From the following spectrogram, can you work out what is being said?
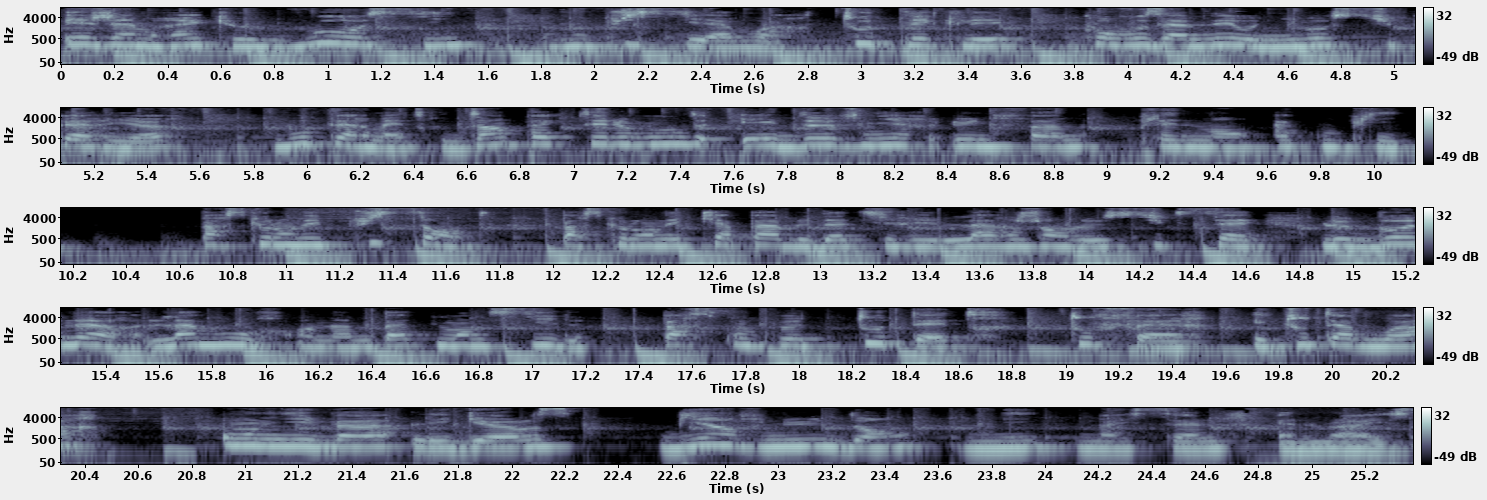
Et j'aimerais que vous aussi, vous puissiez avoir toutes les clés pour vous amener au niveau supérieur, vous permettre d'impacter le monde et devenir une femme pleinement accomplie. Parce que l'on est puissante, parce que l'on est capable d'attirer l'argent, le succès, le bonheur, l'amour en un battement de cils, parce qu'on peut tout être, tout faire et tout avoir, on y va les girls Bienvenue dans Me, Myself and Rise.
